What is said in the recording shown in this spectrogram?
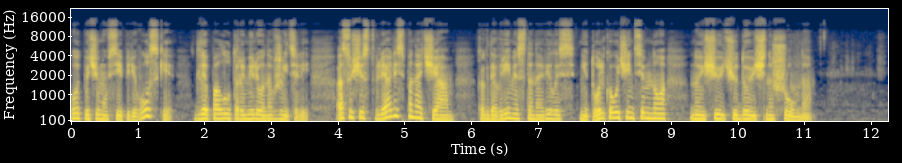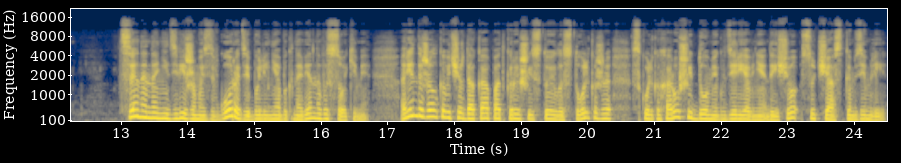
Вот почему все перевозки для полутора миллионов жителей осуществлялись по ночам, когда время становилось не только очень темно, но еще и чудовищно шумно. Цены на недвижимость в городе были необыкновенно высокими. Аренда жалкого чердака под крышей стоила столько же, сколько хороший домик в деревне, да еще с участком земли.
